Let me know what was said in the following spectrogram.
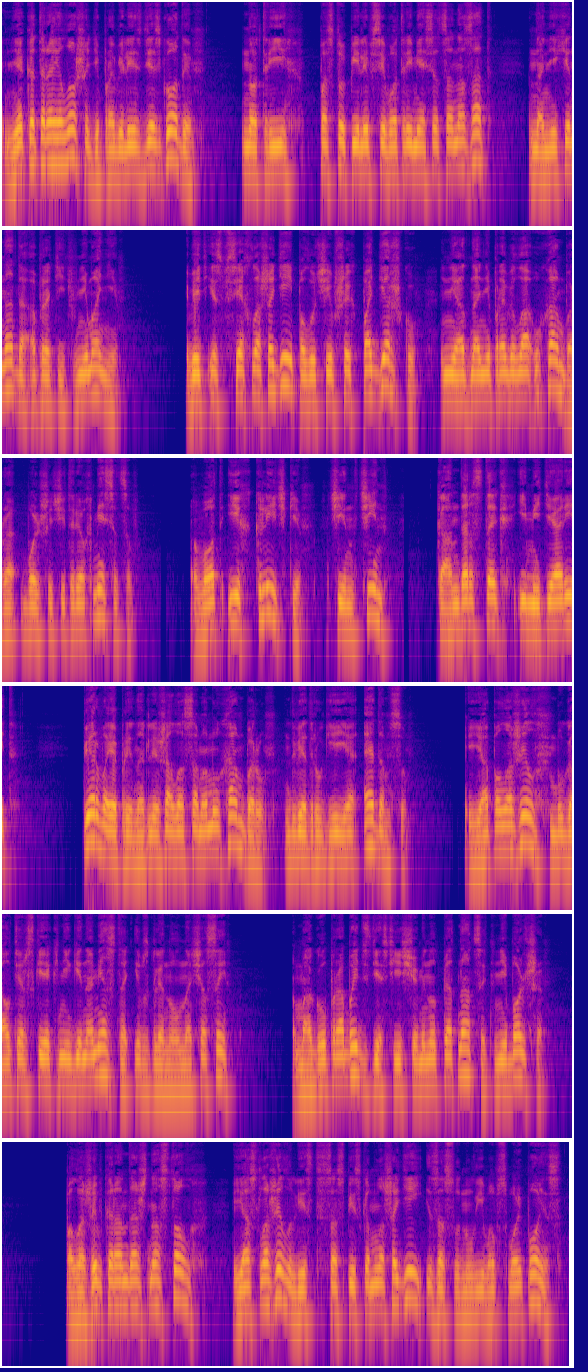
Некоторые лошади провели здесь годы, но три поступили всего три месяца назад. На них и надо обратить внимание. Ведь из всех лошадей, получивших поддержку, ни одна не провела у Хамбара больше четырех месяцев. Вот их клички — Чин-Чин, Кандерстек и Метеорит. Первая принадлежала самому Хамбару, две другие — Эдамсу. Я положил бухгалтерские книги на место и взглянул на часы. Могу пробыть здесь еще минут пятнадцать, не больше. Положив карандаш на стол, я сложил лист со списком лошадей и засунул его в свой пояс.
